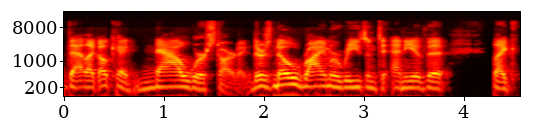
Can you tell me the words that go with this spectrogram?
that like okay now we're starting. There's no rhyme or reason to any of it. Like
